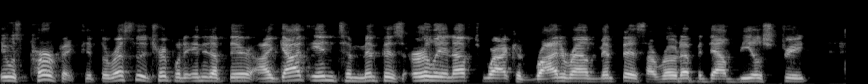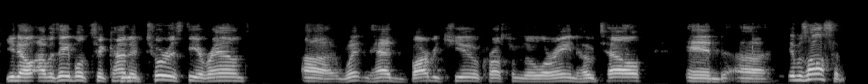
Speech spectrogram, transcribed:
it was perfect. If the rest of the trip would have ended up there, I got into Memphis early enough to where I could ride around Memphis. I rode up and down Beale Street. You know, I was able to kind of touristy around. Uh, went and had barbecue across from the Lorraine Hotel and uh, it was awesome.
